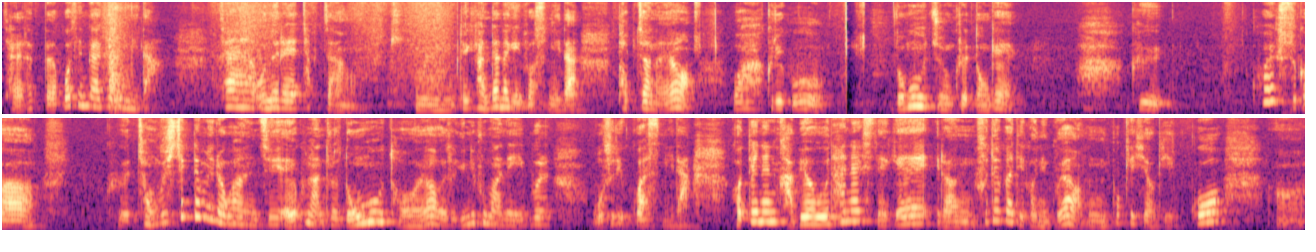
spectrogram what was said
잘 샀다고 생각이 듭니다. 자, 오늘의 착장. 음, 되게 간단하게 입었습니다. 덥잖아요. 와, 그리고 너무 좀 그랬던 게, 아, 그, 코엑스가 그 정부 시책 때문이라고 하는지 에어컨을 안 들어서 너무 더워요. 그래서 유니폼 안에 입을 옷을 입고 왔습니다. 겉에는 가벼운 하늘색의 이런 후드 바디건이고요. 음, 포켓이 여기 있고 어,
